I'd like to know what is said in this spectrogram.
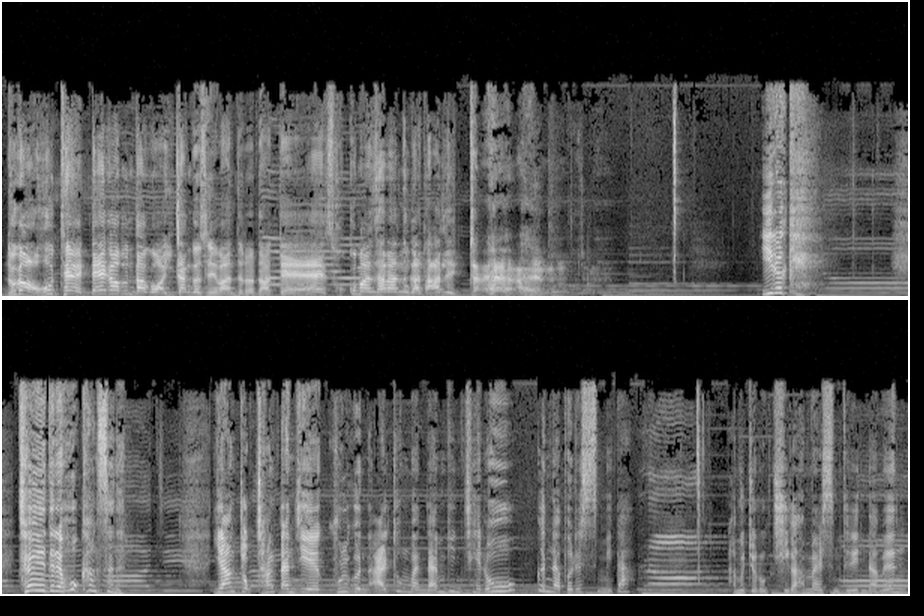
누가 호텔 떼가 분다고 이딴 것을 만들어 놨대. 속고만 살았는가 다들. 저, 이렇게 저희들의 호캉스는 양쪽 장단지에 굵은 알통만 남긴 채로 끝나버렸습니다. 아무쪼록 지가 한 말씀 드린다면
